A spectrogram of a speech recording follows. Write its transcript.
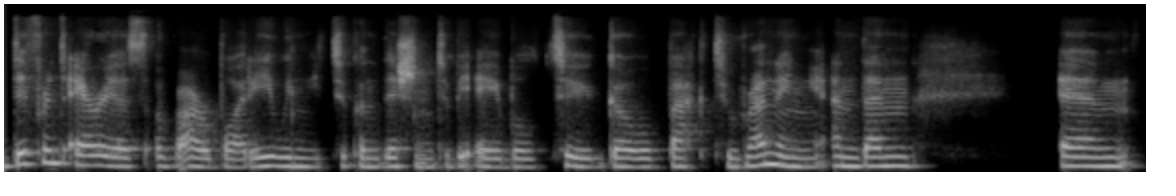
different areas of our body we need to condition to be able to go back to running and then um,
